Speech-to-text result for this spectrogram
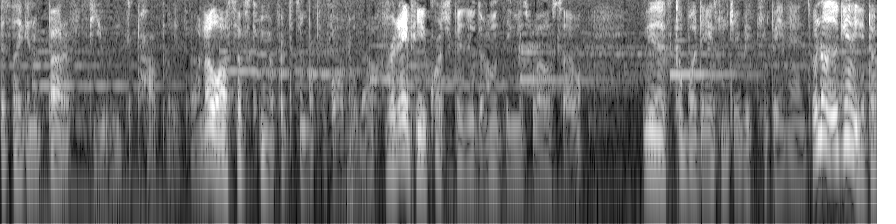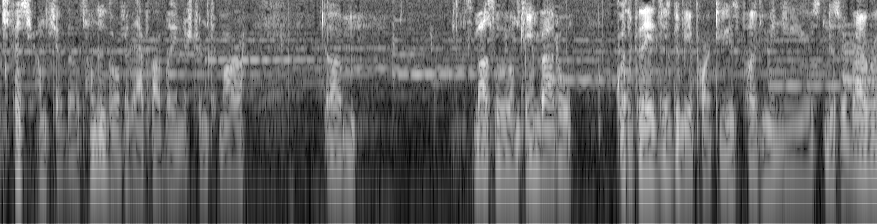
it's like in about a few weeks probably. So I know a lot of stuff's coming up for December for Global though. For JP, of course, they're gonna do their own thing as well. So maybe the next couple of days when JP's campaign ends. Well, no, they're getting a Dr. Fist Jump Show though. So I'm gonna go over that probably in the stream tomorrow. Um, some also on Chain Battle. Of course, like there's gonna be a part two. It's probably gonna New Year's. And a Battle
